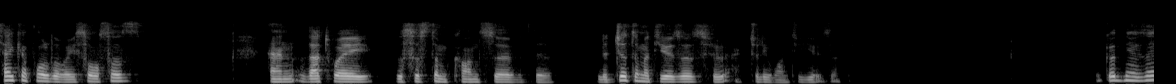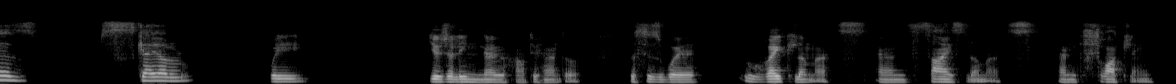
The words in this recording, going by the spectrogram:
take up all the resources, and that way the system can't serve the legitimate users who actually want to use it. The good news is scale we usually know how to handle. This is where rate limits and size limits and throttling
